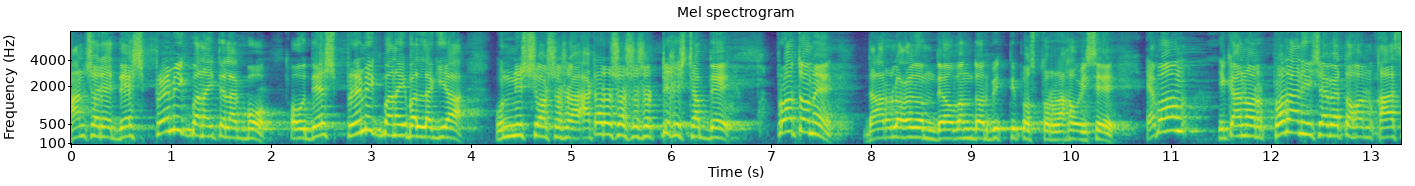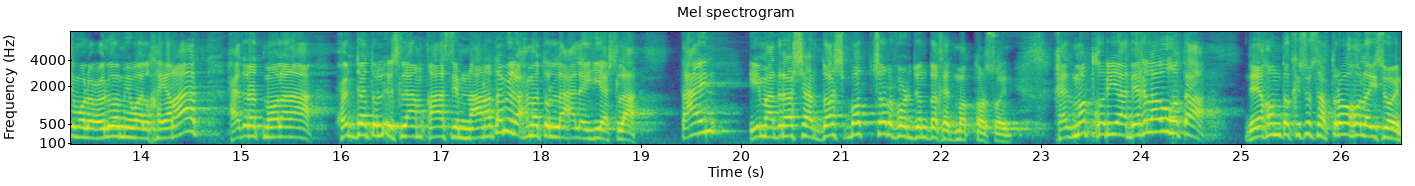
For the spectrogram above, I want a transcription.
মানুষরে দেশ প্রেমিক বানাইতে লাগবো। ও দেশ প্রেমিক বানাইবার লাগিয়া উনিশশো আঠারোশো ছেষট্টি খ্রিস্টাব্দে প্রথমে দারুল আলম দেওবন্দর ভিত্তিপ্রস্তর রাখা হয়েছে এবং ইকানোর প্রধান হিসাবে তখন কাসিমুল উলুম ওয়াল খায়রাত হজরত মৌলানা হজ্জাতুল ইসলাম কাসিম নানতবী রহমতুল্লাহ আলহি আসলা। তাই এই মাদ্রাসার দশ বছর পর্যন্ত খেদমত করছেন। খেদমত করিয়া দেখলাও কথা যে এখন তো কিছু ছাত্র হলাইছেন।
